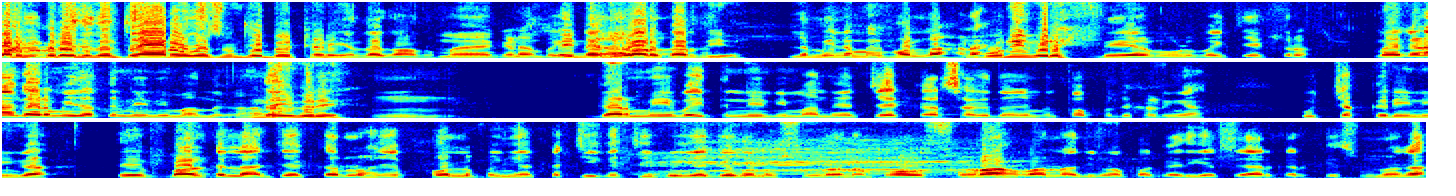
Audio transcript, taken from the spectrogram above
ਪਰ ਵੀਰੇ ਜਦੋਂ ਤਿਆਰ ਹੋ ਕੇ ਸੁੰਦੀ ਬੈਠੇ ਨਹੀਂ ਜਾਂਦਾ ਗਾਂ ਤੋਂ। ਮੈਂ ਕਹਣਾ ਬਾਈ ਇੰਨਾ ਜੁਗਾੜ ਕਰਦੀ ਹੈ ਲੰਮੀ ਲੰਮੀ ਫੁੱਲ ਆ ਹਨਾ? ਪੂਰੀ ਵੀਰੇ। ਬੇਲ ਬੂਲ ਬਾਈ ਚੈੱਕ ਕਰੋ। ਮੈਂ ਕਹਣਾ ਗਰਮੀ ਦਾ ਤਿੰਨੀ ਨਹੀਂ ਮੰਨਦਾ ਨਹੀਂ ਵੀਰੇ। ਹੂੰ। ਗਰਮੀ ਬਾਈ ਤਿੰਨੀ ਨਹੀਂ ਮੰਨਦੀਆਂ ਚੈੱਕ ਕਰ ਸਕਦੇ ਹੋ ਜਿਵੇਂ ਧੁੱਪ 'ਚ ਖੜੀਆਂ ਕੋਈ ਚੱਕਰ ਹੀ ਨਹੀਂਗਾ। ਤੇ ਬਲਟ ਲਾਂ ਚੈੱਕ ਕਰ ਲਓ ਹਜੇ ਫੁੱਲ ਪਈਆਂ ਕੱਚੀ ਕੱਚੀ ਪਈ ਆ। ਜਦੋਂ ਨੂੰ ਸੂਣਾ ਨਾ ਬਹੁਤ ਸੋਹਣਾ ਹਵਾਨਾ ਜਿਹਨੂੰ ਆਪਾਂ ਕਹਿ ਦਈਏ ਤਿਆਰ ਕਰਕੇ ਸੂਣਾਗਾ।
